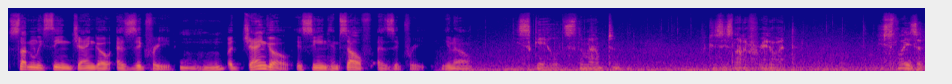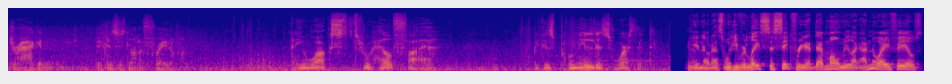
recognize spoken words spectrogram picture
suddenly seeing Django as Siegfried, Mm-hmm. but Django is seeing himself as Siegfried, you know? He scales the mountain because he's not afraid of it. He slays a dragon because he's not afraid of him. And he walks through hellfire because Brunhilde's worth it. You know, that's when he relates to Siegfried at that moment. He's like, I know how he feels.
